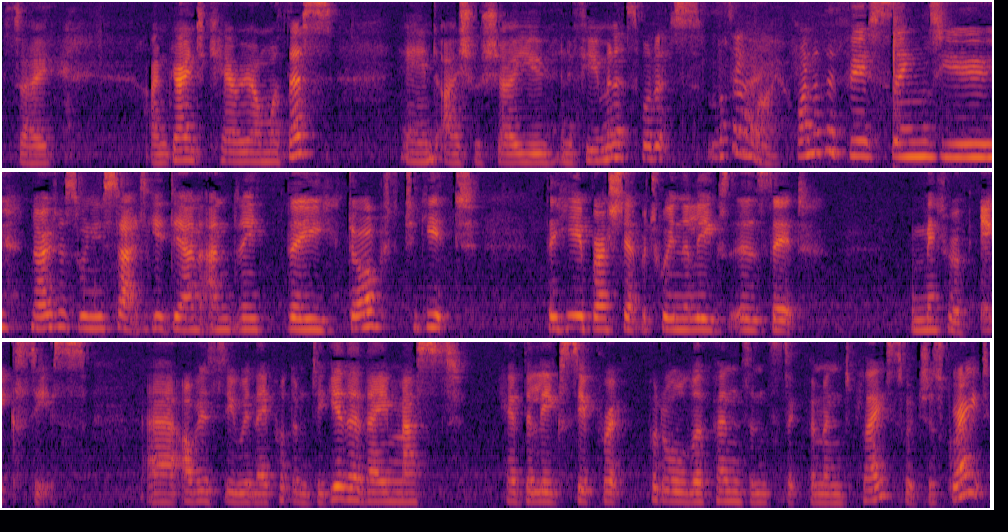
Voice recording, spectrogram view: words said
So I'm going to carry on with this and I shall show you in a few minutes what it's looking so, like. One of the first things you notice when you start to get down underneath the dog to get the hair brushed out between the legs is that a matter of excess. Uh, obviously when they put them together they must have the legs separate, put all the pins and stick them into place which is great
